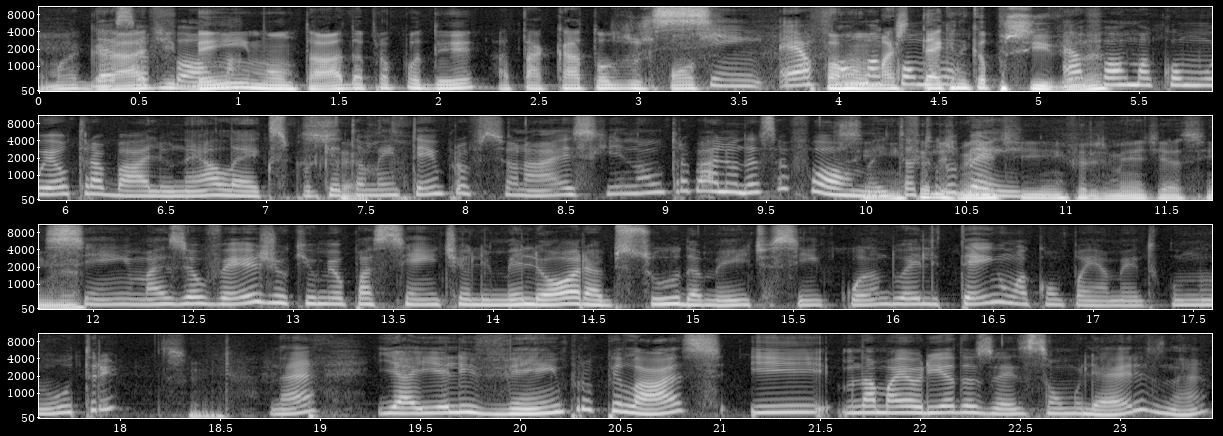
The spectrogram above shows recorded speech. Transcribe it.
É uma grade forma. bem montada para poder atacar todos os pontos Sim, é a forma forma mais como técnica É possível, a né? forma como eu trabalho, né, Alex? Porque Certo. também tem profissionais que não trabalham dessa forma Sim, e tá tudo bem. infelizmente é assim, né? Sim, mas eu vejo que o meu paciente ele melhora absurdamente assim quando ele tem um acompanhamento com o Nutri, Sim. né? E aí ele vem pro Pilates e na maioria das vezes são mulheres, né?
